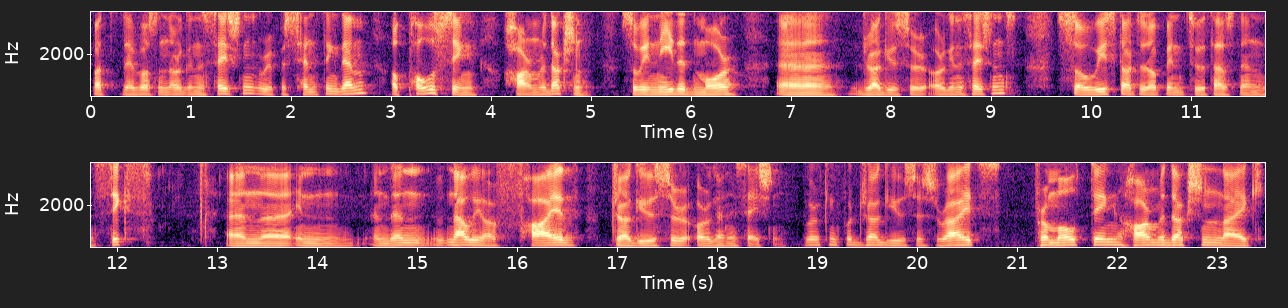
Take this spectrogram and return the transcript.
But there was an organization representing them opposing harm reduction. So we needed more uh, drug user organizations. So we started up in 2006 and, uh, in, and then now we are five drug user organizations working for drug users' rights, promoting harm reduction like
